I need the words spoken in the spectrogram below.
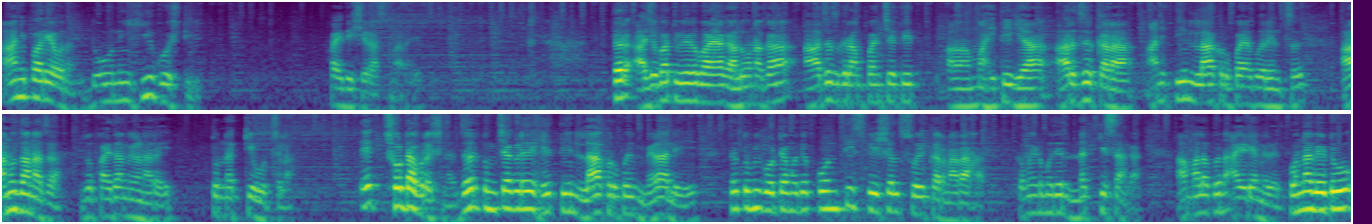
आणि पर्यावरण दोन्हीही गोष्टी फायदेशीर असणार आहेत. तर अजिबात वेळ वाया घालवू नका. आजच ग्रामपंचायतीत माहिती घ्या अर्ज करा आणि तीन लाख रुपयापर्यंत अनुदानाचा जो फायदा मिळणार आहे तो नक्की उचला. एक छोटा प्रश्न जर तुमच्याकडे हे तीन लाख रुपये मिळाले तर तुम्ही गोट्यामध्ये कोणती स्पेशल सोय करणार आहात? कमेंटमध्ये नक्की सांगा. आम्हाला पण आयडिया मिळेल. पुन्हा भेटू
